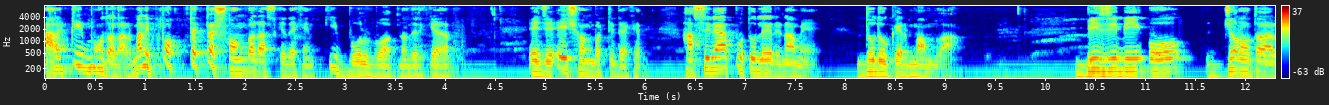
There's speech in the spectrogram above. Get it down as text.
আরেকটি মজাদার মানে প্রত্যেকটা সংবাদ আজকে দেখেন, কি বলব আপনাদেরকে আর? এই যে, এই সংবাদটি দেখেন, হাসিনা পুতুলের নামে দুদুকের মামলা। বিজিবি ও জনতার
